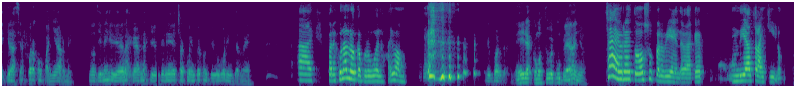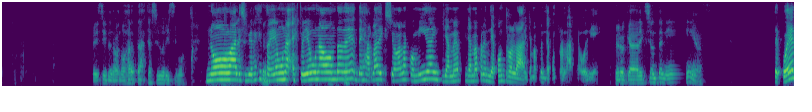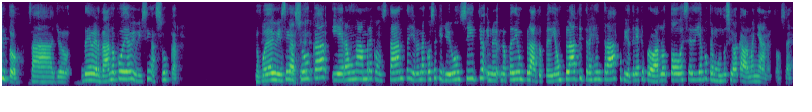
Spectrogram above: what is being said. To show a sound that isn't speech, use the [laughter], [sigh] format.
gracias por acompañarme. No tienes idea de las ganas que yo tenía de echar cuentos contigo por internet. Ay, parezco una loca, pero bueno, ahí vamos. No importa. Mira, ¿cómo estuvo el cumpleaños? Chévere, todo súper bien, de verdad que un día tranquilo. ¿Qué hiciste? ¿No, nos hartaste así durísimo? No, vale, si vieras que estoy en una, estoy en una onda de dejar la adicción a la comida y ya me, ya me aprendí a controlar, ya me aprendí a controlar, ya voy bien. ¿Pero qué adicción tenías? Te cuento, o sea, yo de verdad no podía vivir sin azúcar. No Sí. podía vivir sin azúcar y era un hambre constante y era una cosa que yo iba a un sitio y no, no pedía un plato, pedía un plato y tres entradas porque yo tenía que probarlo todo ese día porque el mundo se iba a acabar mañana. Entonces,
